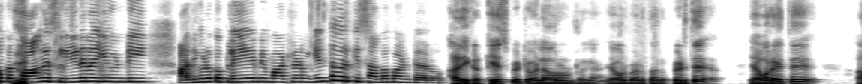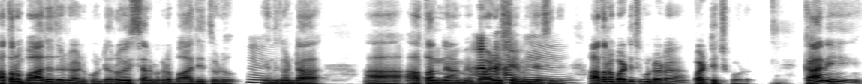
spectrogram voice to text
ఒక కాంగ్రెస్ లీడర్ అయ్యి ఉండి అది కూడా ఒక ప్లేయర్ని మాట్లాడడం ఎంతవరకు సబబ్ అంటారు? అది ఇక్కడ కేసు పెట్టే వాళ్ళు ఎవరు ఉంటారుగా? ఎవరు పెడతారు? పెడితే ఎవరైతే అతను బాధితుడు అనుకుంటే రోహిత్ శర్మ ఇక్కడ బాధితుడు. ఎందుకంటే అతన్ని ఆమె బాడీ షేమింగ్. చేసింది. అతను పట్టించుకుంటాడా? పట్టించుకోడు. కానీ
